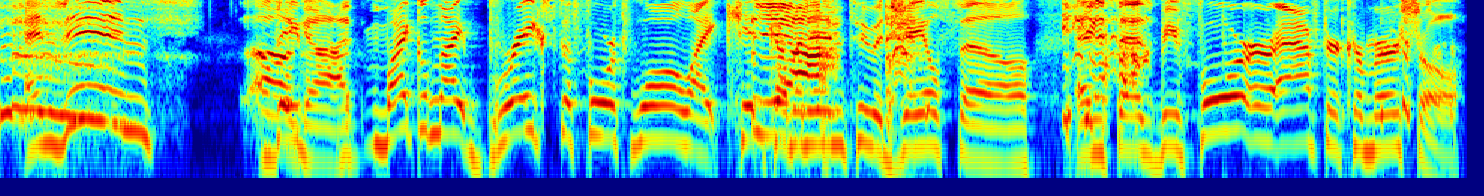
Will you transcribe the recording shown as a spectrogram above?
And then Oh they, god. Michael Knight breaks the fourth wall like Kid Yeah. coming into a jail cell and Yeah. says before or after commercial,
